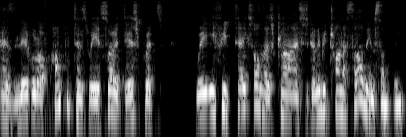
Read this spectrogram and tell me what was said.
has level of competence where he's so desperate, where if he takes on those clients, he's going to be trying to sell them something.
